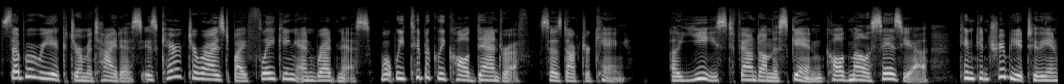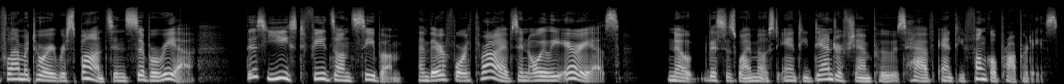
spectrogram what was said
Seborrheic dermatitis is characterized by flaking and redness, what we typically call dandruff, says Dr. King. A yeast found on the skin, called Malassezia, can contribute to the inflammatory response in seborrhea. This yeast feeds on sebum and therefore thrives in oily areas. Note, this is why most anti dandruff shampoos have antifungal properties.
